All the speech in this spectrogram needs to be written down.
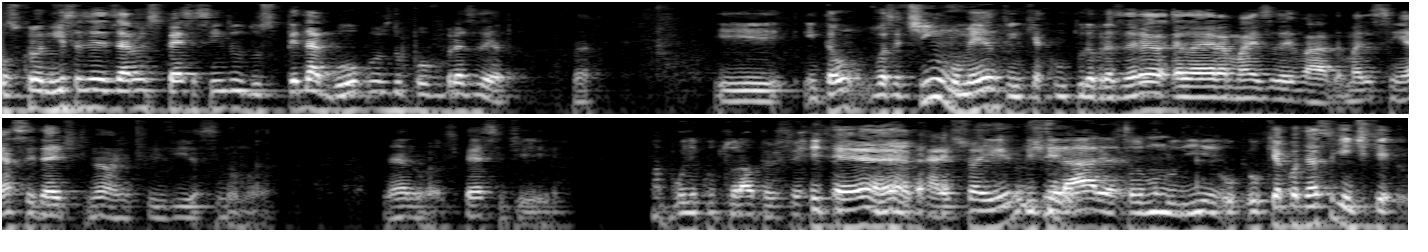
os cronistas eles eram uma espécie assim do, dos pedagogos do povo brasileiro. Né? E então você tinha um momento em que a cultura brasileira ela era mais elevada, mas assim essa ideia de que não a gente vivia assim numa né, numa espécie de uma bolha cultural perfeita. É, é cara, isso aí. Literária, todo mundo lia. O, o, que acontece é o seguinte, que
